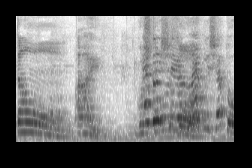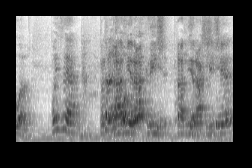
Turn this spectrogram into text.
tão. Ai, É gostoso. clichê, não é clichê à toa. Pois é. Pra, pra virar clichê, pra virar clichê.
